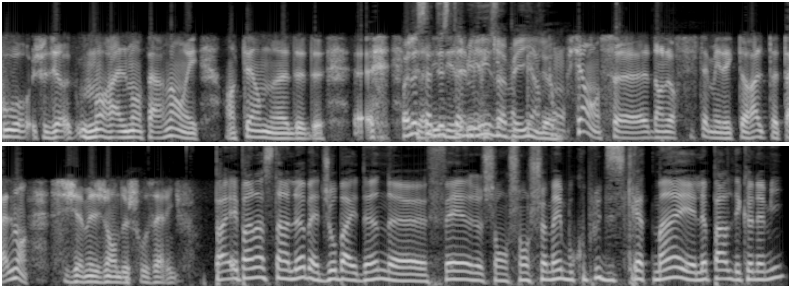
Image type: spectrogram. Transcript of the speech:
pour, je veux dire, moralement parlant et en termes de... de euh, ça déstabilise un pays. Là. confiance euh, dans leur système électoral totalement, si jamais ce genre de choses arrive. Et pendant ce temps-là, ben, Joe Biden euh, fait son, son chemin beaucoup plus discrètement et là parle d'économie.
